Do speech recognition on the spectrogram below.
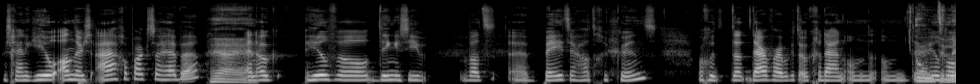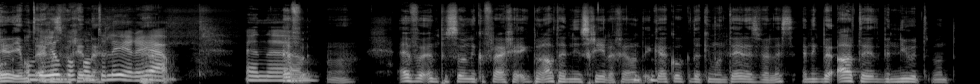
waarschijnlijk heel anders aangepakt zou hebben. Ja, ja. En ook heel veel dingen zie wat eh, beter had gekund. Maar goed, dat, daarvoor heb ik het ook gedaan om, om er Om heel, veel, leren. Om er heel veel van te leren. Ja. Ja. En ehm, Even, uh, even een persoonlijke vraag. Ik ben altijd nieuwsgierig, hè, want ik kijk ook documentaires wel eens. En ik ben altijd benieuwd, want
